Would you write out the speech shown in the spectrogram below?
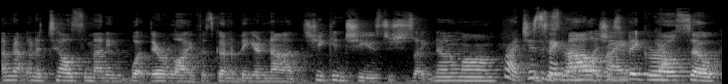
I'm not going to tell somebody what their life is going to be or not. She can choose to. She's like, no, mom. Right. She's a big girl. She's a big girl. Yeah. So,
